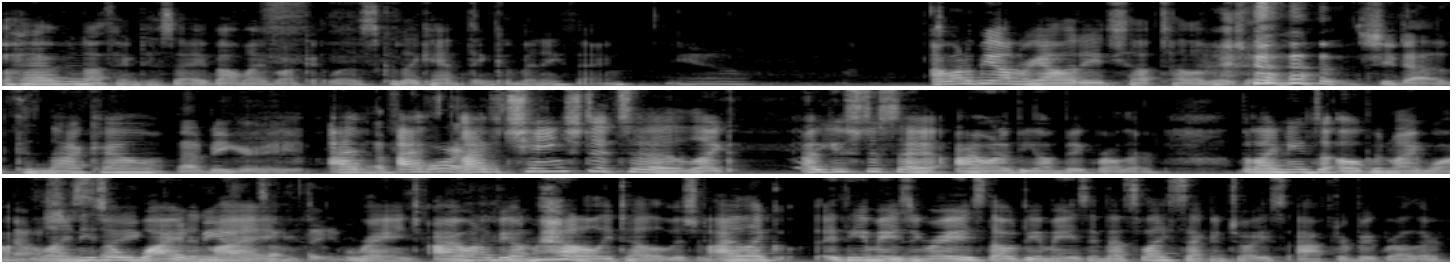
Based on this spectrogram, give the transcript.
I have mm-hmm. nothing to say about my bucket list because I can't think of anything. Yeah. I want to be on reality te- television. she does. Can that count? That'd be great. I've, of I've, course. I've changed it to like I used to say I want to be on Big Brother, but I need to open my wi- No, I need just to like, widen put me on my something. range. I want to be on reality television. I like The Amazing Race. That would be amazing. That's my second choice after Big Brother.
